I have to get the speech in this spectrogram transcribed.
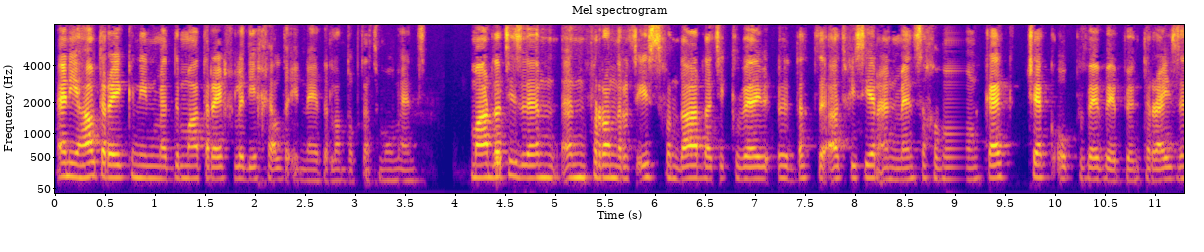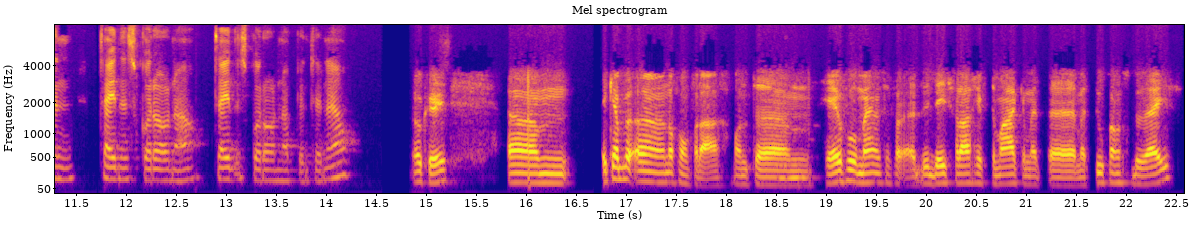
En je houdt rekening met de maatregelen die gelden in Nederland op dat moment. Maar dat is een, een veranderend is. Vandaar dat ik dat adviseer aan mensen gewoon kijk, check op www.reizen tijdens corona, tijdens corona.nl. Oké. Um, ik heb uh, nog een vraag. Want um, heel veel mensen, deze vraag heeft te maken met, uh, met toegangsbewijs.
